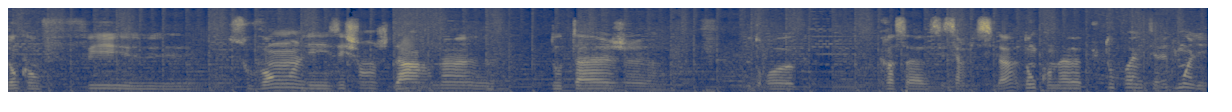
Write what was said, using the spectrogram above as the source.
Donc on fait euh, souvent les échanges d'armes, euh, d'otages, de drogue, grâce à ces services-là. Donc on a plutôt pas intérêt, du moins les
